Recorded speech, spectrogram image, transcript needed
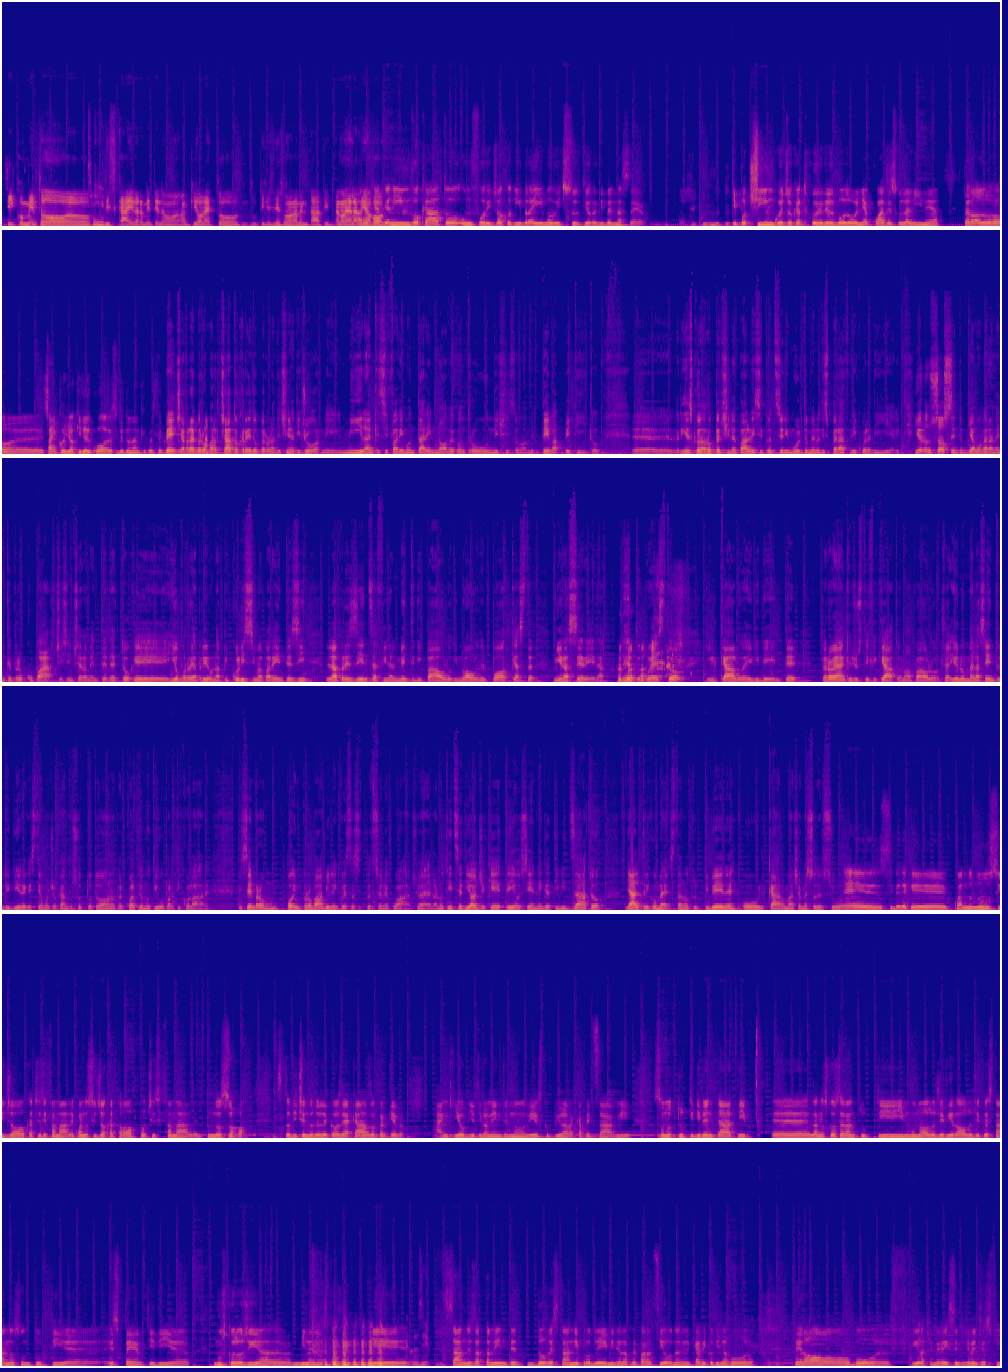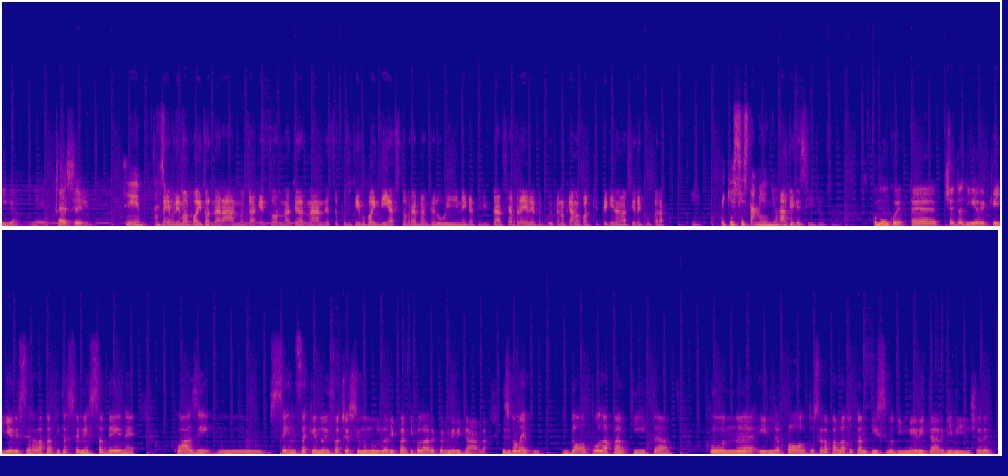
Sì, il commento sì. di Sky veramente no, anche io ho letto tutti che se ne sono lamentati. Ma non è la Pare prima che volta. abbiano invocato un fuorigioco di Ibrahimovic sul tiro di Bennasser. Tipo 5 giocatori del Bologna quasi sulla linea però loro, eh, sai, con gli occhi del cuore si vedono anche queste cose. Beh, ci avrebbero marciato credo per una decina di giorni. Il Milan che si fa rimontare in 9 contro 11, insomma, metteva appetito. Eh, riescono a romperci le palle in situazioni molto meno disperate di quella di ieri. Io non so se dobbiamo veramente preoccuparci, sinceramente, detto che io vorrei aprire una piccolissima parentesi, la presenza finalmente di Paolo di nuovo nel podcast mi rasserena. Detto questo, il calo è evidente, però è anche giustificato, no Paolo? Cioè io non me la sento di dire che stiamo giocando sottotono per qualche motivo particolare. Mi sembra un po' improbabile in questa situazione qua, cioè la notizia di oggi è che Teo si è negativizzato, gli altri com'è? Stanno tutti bene o il karma ci ha messo del suo? Eh, si vede che quando non si gioca ci si fa male, quando si gioca troppo ci si fa male, non lo so, sto dicendo delle cose a caso perché anch'io obiettivamente non riesco più a raccapezzarmi. Sono tutti diventati, eh, l'anno scorso erano tutti immunologi e virologi, quest'anno sono tutti eh, esperti di eh, muscologia eh, milanista e sanno esattamente dove stanno i problemi nella preparazione, nel carico di lavoro. Però, boh, eh, io la chiamerei semplicemente sfiga. Eh, eh sì. Sì, Beh, prima o poi torneranno, già che torna Teo Hernandez è positivo, poi Diaz dovrebbe anche lui negativizzarsi a breve, per cui piano piano qualche pedina la si recupera. Sì. E che si sta meglio. Anche che sì, giusto. Comunque, eh, c'è da dire che ieri sera la partita si è messa bene quasi mh, senza che noi facessimo nulla di particolare per meritarla. E siccome dopo la partita con il Porto si era parlato tantissimo di meritare di vincere,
